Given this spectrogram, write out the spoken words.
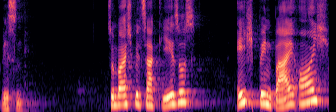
wissen. Zum Beispiel sagt Jesus, ich bin bei euch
